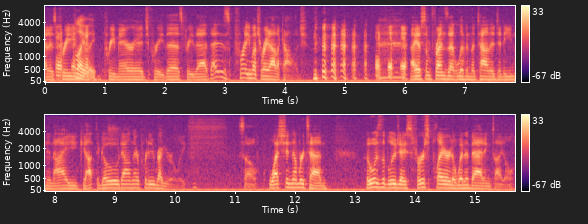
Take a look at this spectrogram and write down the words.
That is uh, pre Slightly. pre marriage, pre this, pre that. That is pretty much right out of college. I have some friends that live in the town of Dunedin, and I got to go down there pretty regularly. So, question number ten: Who was the Blue Jays' first player to win a batting title?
